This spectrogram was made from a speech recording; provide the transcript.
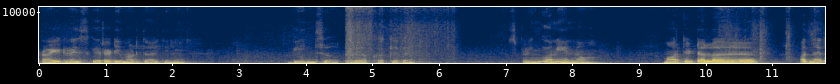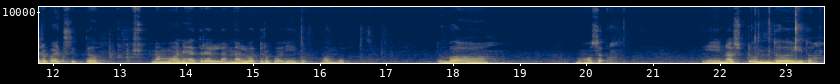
ಫ್ರೈಡ್ ರೈಸ್ಗೆ ರೆಡಿ ಮಾಡ್ತಾ ಇದ್ದೀನಿ. ಬೀನ್ಸು ತೊಳೆಯೋಕೆ ಹಾಕಿದೆ. ಸ್ಪ್ರಿಂಗ್ ಆನಿಯನ್ನು. ಮಾರ್ಕೆಟಲ್ಲಿ ಹದಿನೈದು ರೂಪಾಯಿಗೆ ಸಿಕ್ತು. ನಮ್ಮ ಮನೆ ಹತ್ರ ಎಲ್ಲ ನಲ್ವತ್ತು ರೂಪಾಯಿ ಇದು ಒಂದು. ತುಂಬ ಮೋಸ. ಏನು ಅಷ್ಟೊಂದು ಇದು.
